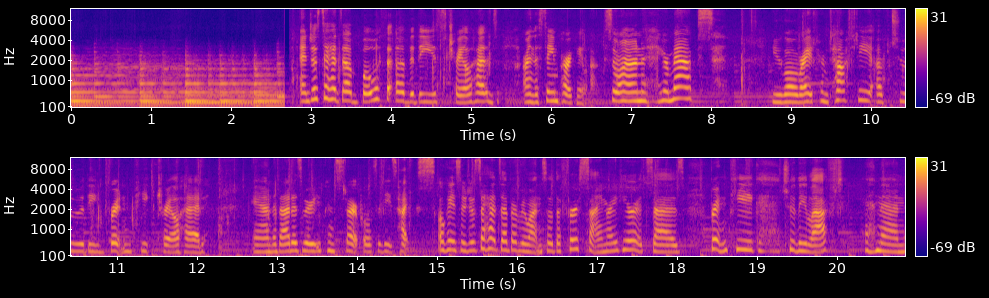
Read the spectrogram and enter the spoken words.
and just a heads up, both of these trailheads are in the same parking lot. So on your maps, you go right from Tofte up to the Britton Peak trailhead and that is where you can start both of these hikes. Okay, so just a heads up everyone. So the first sign right here, it says Britton Peak to the left and then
